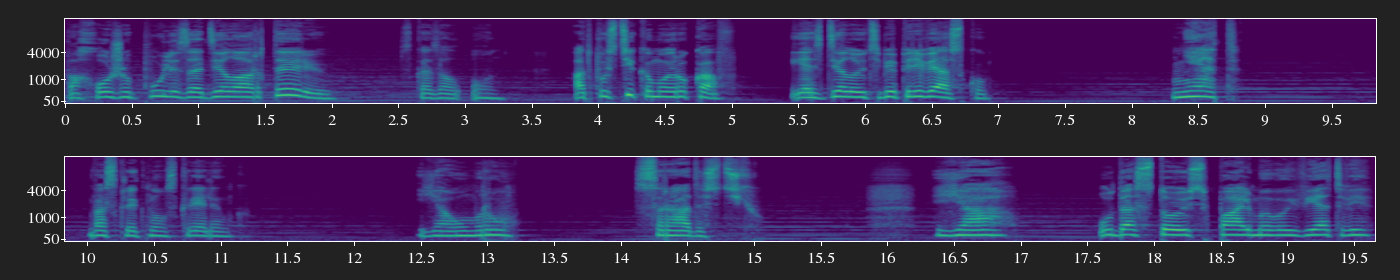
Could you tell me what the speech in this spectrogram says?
«Похоже, пуля задела артерию», — сказал он. «Отпусти-ка мой рукав, я сделаю тебе перевязку». «Нет!» — воскликнул Скреллинг. «Я умру с радостью. Я удостоюсь пальмовой ветви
